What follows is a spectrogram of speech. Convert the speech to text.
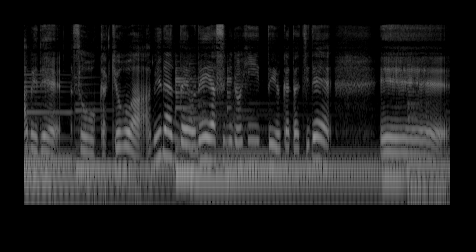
雨でそうか今日は雨なんだよね休みの日という形で、え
